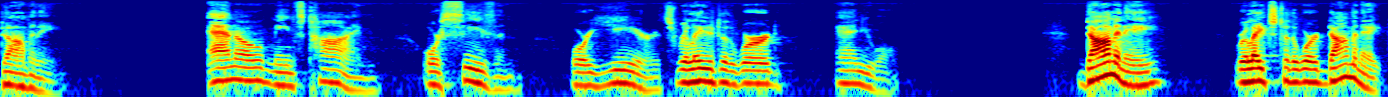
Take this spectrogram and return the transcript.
Domini. Anno means time or season or year. It's related to the word annual. Domini relates to the word dominate.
